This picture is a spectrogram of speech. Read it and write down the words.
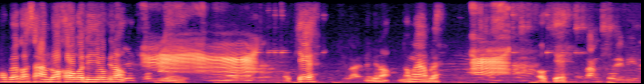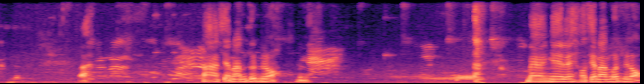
หกแปดเก้าสามดอกเขาก็ดีอยู่พี่น้องยังคมอยู่โอเคนี่พี่น้องงามๆเลย โอเคหลังตรงดีนะไปหาเสียนันเพิ่นพี่น้องมันแม่ไงเลยของเสียนันเพิ่นพี่น้อง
